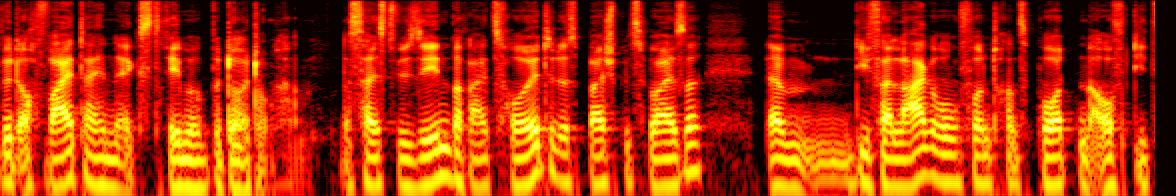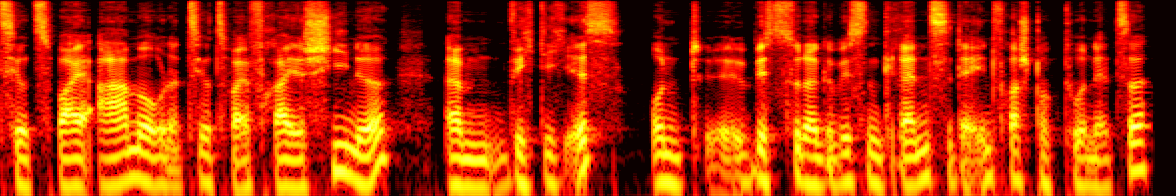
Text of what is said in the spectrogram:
wird auch weiterhin eine extreme Bedeutung haben. Das heißt, wir sehen bereits heute, dass beispielsweise ähm, die Verlagerung von Transporten auf die CO2-arme oder CO2-freie Schiene ähm, wichtig ist und äh, bis zu einer gewissen Grenze der Infrastrukturnetze,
